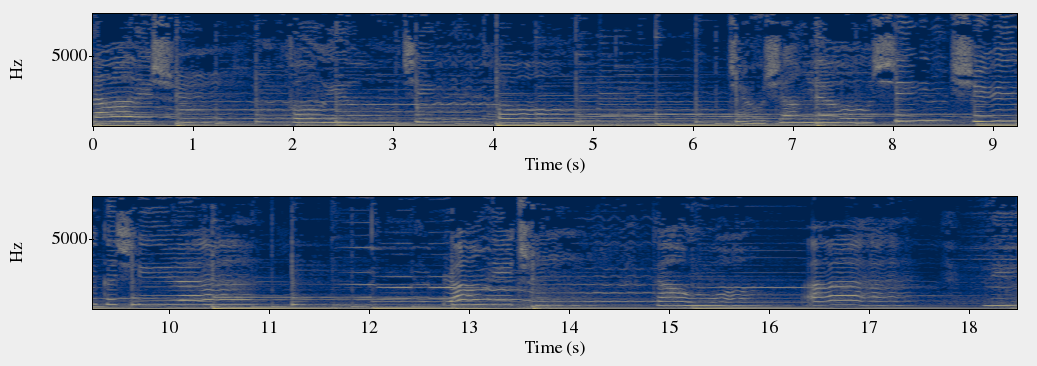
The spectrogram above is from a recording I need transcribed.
那里是否有尽头？就像流星许个心愿。让你知道我爱你。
